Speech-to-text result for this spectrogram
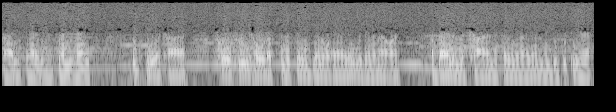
Friday, Saturday, and Sunday nights. He'd steal a car, pull three holdups in the same general area within an hour, abandon the car in the same area, and then disappear.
